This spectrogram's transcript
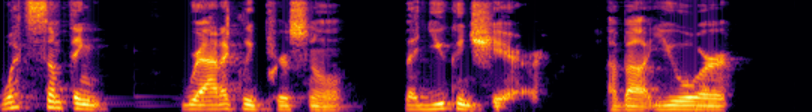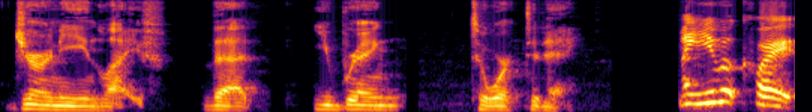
What's something radically personal that you can share about your journey in life that you bring to work today? My yearbook quote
